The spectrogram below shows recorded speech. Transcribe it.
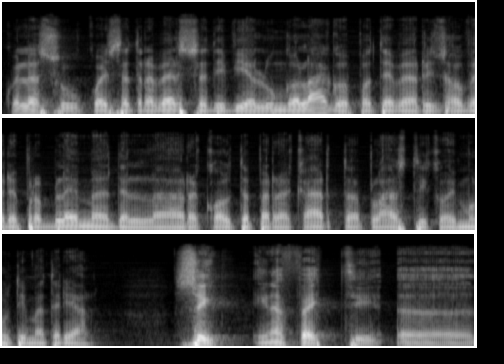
Quella su questa traversa di via Lungolago poteva risolvere il problema della raccolta per carta, plastico e multimateriale? Sì, in effetti eh,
